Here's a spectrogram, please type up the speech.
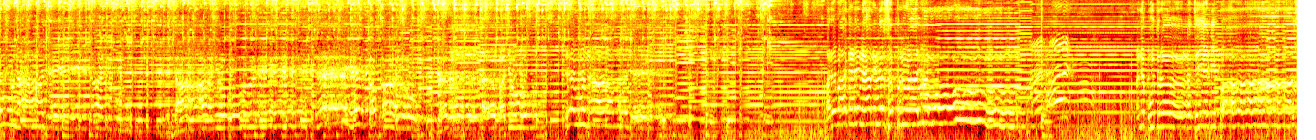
એવું નામ જે જાણ્યું અરે વાદળી નારીને સપનું આવ્યું. અને પુત્ર નથી એની પાસ.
